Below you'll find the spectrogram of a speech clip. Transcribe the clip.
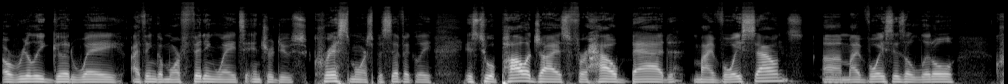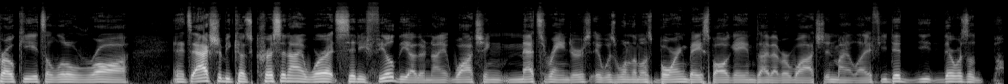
a really good way, I think a more fitting way to introduce Kris more specifically is to apologize for how bad my voice sounds. Um, my voice is a little croaky, it's a little raw. And it's actually because Kris and I were at Citi Field the other night watching Mets Rangers. It was one of the most boring baseball games I've ever watched in my life. You did you, there was a there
